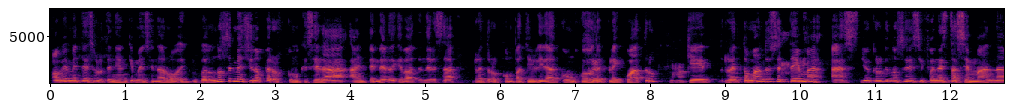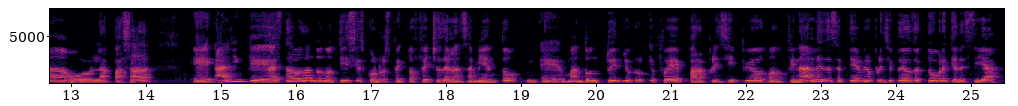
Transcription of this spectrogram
obviamente eso lo tenían que mencionar, o bueno, no se mencionó, pero como que se da a entender de que va a tener esa retrocompatibilidad con juegos Sí. de Play 4, Ajá. que retomando ese tema, yo creo que no sé si fue en esta semana o la pasada, eh, alguien que ha estado dando noticias con respecto a fechas de lanzamiento eh, mandó un tweet, yo creo que fue para principios, bueno, finales de septiembre o principios de octubre, que decía,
